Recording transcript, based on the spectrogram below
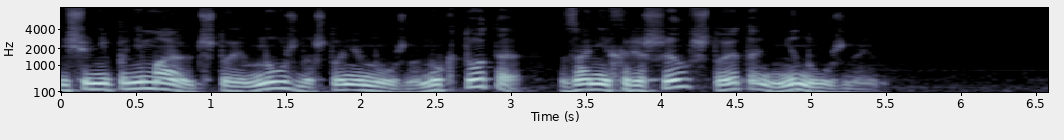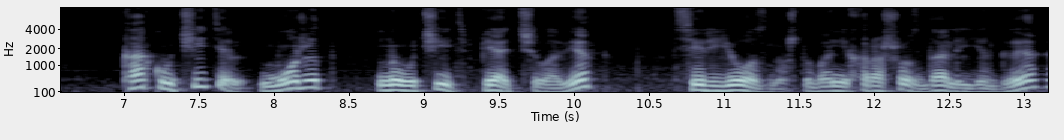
еще не понимают, что им нужно, что не нужно. Но кто-то за них решил, что это не нужно им. Как учитель может научить 5 человек серьезно, чтобы они хорошо сдали ЕГЭ,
